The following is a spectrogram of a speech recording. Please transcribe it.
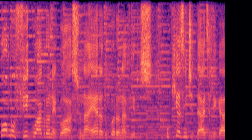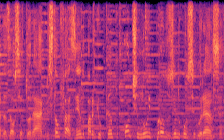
Como fica o agronegócio na era do coronavírus? O que as entidades ligadas ao setor agro estão fazendo para que o campo continue produzindo com segurança?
